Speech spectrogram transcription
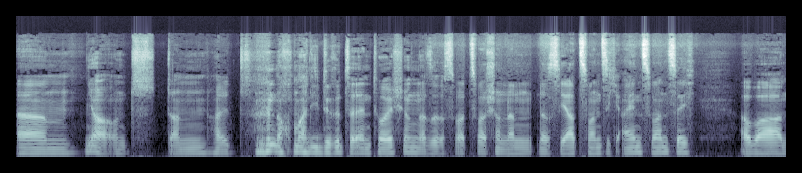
Ähm, ja, und dann halt nochmal die dritte Enttäuschung. Also das war zwar schon dann das Jahr 2021, aber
